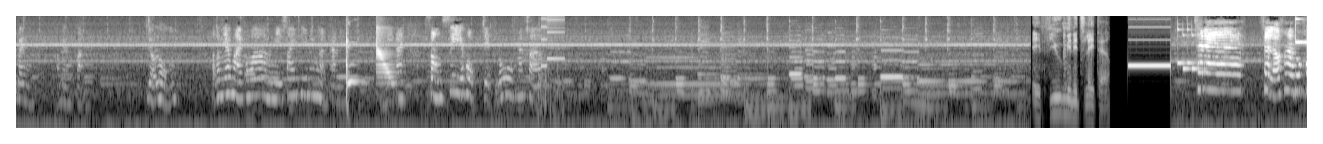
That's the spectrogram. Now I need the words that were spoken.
แบ่งเอาแบ่งฝั่งเดี๋ยวหลง เราต้องแยกไม้เพราะว่ามันมีไส้ที่ไม่เหมือนกันนี่ได้สองสี่หกเจ็ดลูกนะคะ few minutes later. แท้แน่เสร็จแล้วค่ะทุกค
